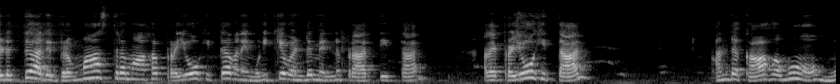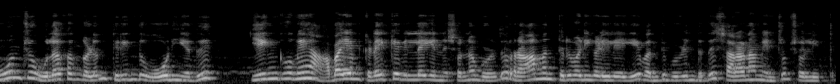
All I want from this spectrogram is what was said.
எடுத்து அதை பிரம்மாஸ்திரமாக பிரயோகித்து அவனை முடிக்க வேண்டும் என்று பிரார்த்தித்தான். அதை பிரயோகித்தான் அந்த காகமோ மூன்று உலகங்களும் திரிந்து ஓடியது. எங்குமே அபயம் கிடைக்கவில்லை என்று சொன்ன பொழுது ராமன் திருவடிகளிலேயே வந்து விழுந்தது சரணம் என்றும் சொல்லித்து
